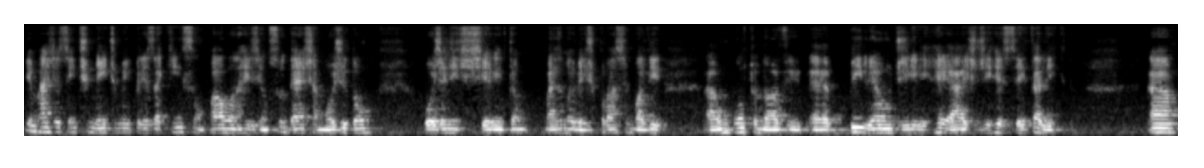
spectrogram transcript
e mais recentemente uma empresa aqui em São Paulo, na região Sudeste, a Mogidon. Hoje a gente chega, então, mais uma vez, próximo ali a 1,9 é, bilhão de reais de receita líquida. Ah,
